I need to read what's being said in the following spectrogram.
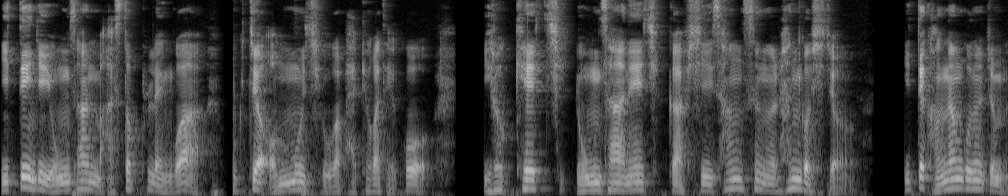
이때 이제 용산 마스터 플랜과 국제 업무 지구가 발표가 되고 이렇게 용산의 집값이 상승을 한 것이죠. 이때 강남구는 좀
